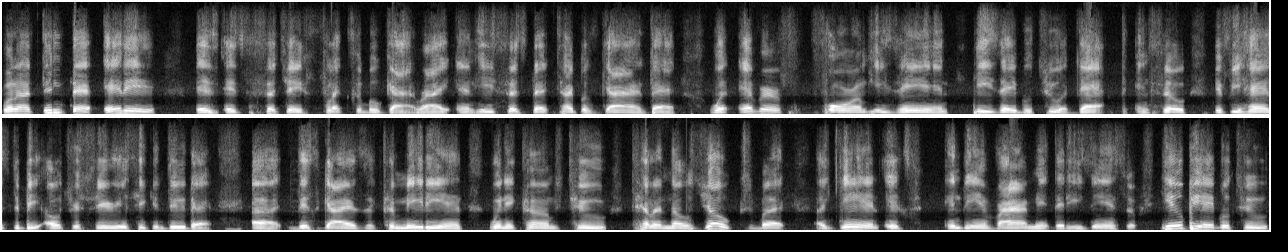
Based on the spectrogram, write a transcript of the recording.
Well, I think that Eddie is is such a flexible guy, right? And he's such that type of guy that whatever forum he's in, he's able to adapt. And so if he has to be ultra serious, he can do that. Uh, this guy is a comedian when it comes to telling those jokes, but again, it's in the environment that he's in. So he'll be able to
